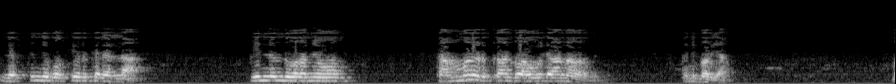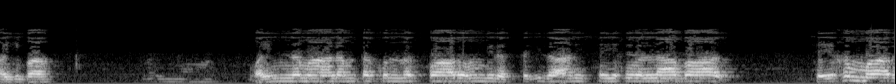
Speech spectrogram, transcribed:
ലെഫ്റ്റിന്റെ കൊത്തിയെടുക്കലല്ല. പിന്നെന്ത് പറഞ്ഞു? സമ്മതം എടുക്കാൻ പോകൂല എന്നാ പറഞ്ഞു. അതിന് പറയാം. വൈകിപ്പ വൈന്നമാലം തക്കുന്ന സ്വാറും ഇതാണ് ശൈഖിനല്ലാബാദ് ശൈഖന്മാർ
